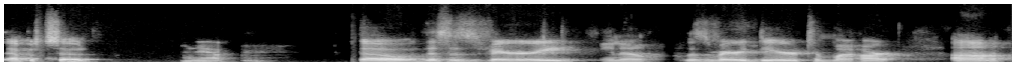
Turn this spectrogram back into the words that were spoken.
episode. Yeah. So this is very, you know, this is very dear to my heart. Uh,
